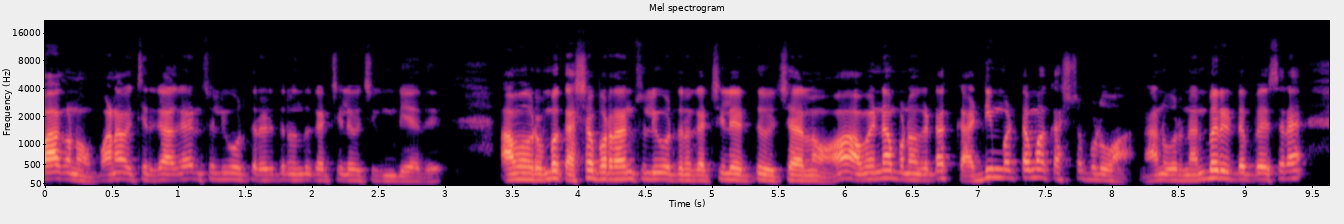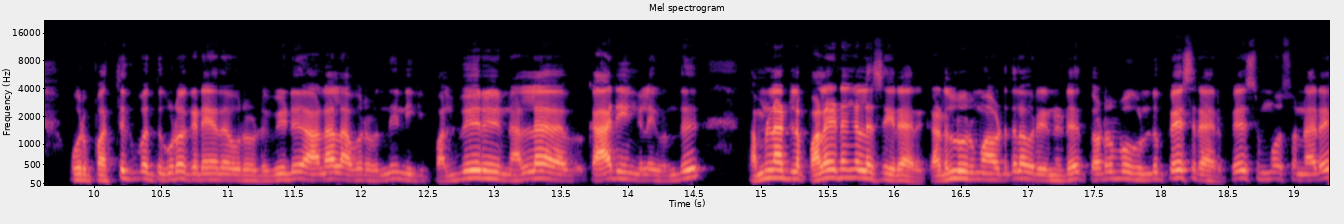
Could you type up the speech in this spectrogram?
பார்க்கணும். பணம் வச்சிருக்காங்கன்னு சொல்லி ஒருத்தர் எடுத்துகிட்டு வந்து கட்சியில் வச்சுக்க முடியாது. அவன் ரொம்ப கஷ்டப்படுறான்னு சொல்லி ஒருத்தர் கட்சியில் எடுத்து வச்சாலும் அவன் என்ன பண்ணுவான் கேட்டால் கடிமட்டமாக கஷ்டப்படுவான். நான் ஒரு நண்பர்கிட்ட பேசுகிறேன் ஒரு பத்துக்கு பத்து கூட கிடையாது அவரோட வீடு. ஆனால் அவர் வந்து இன்னைக்கு பல்வேறு நல்ல காரியங்களை வந்து தமிழ்நாட்டில் பல இடங்களில் செய்கிறார் கடலூர் மாவட்டத்தில் அவர் என்னோட தொடர்பு கொண்டு பேசுகிறாரு பேசும்போது சொன்னார்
